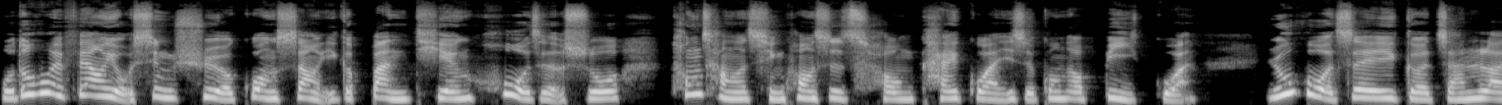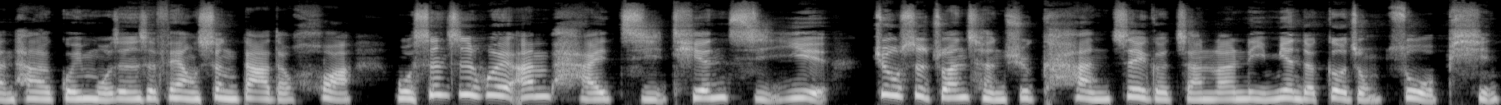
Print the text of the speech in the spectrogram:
我都会非常有兴趣的逛上一个半天，或者说，通常的情况是从开馆一直逛到闭馆。如果这一个展览它的规模真的是非常盛大的话，我甚至会安排几天几夜，就是专程去看这个展览里面的各种作品。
